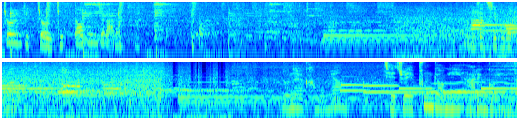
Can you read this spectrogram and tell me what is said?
쫄깃쫄깃 떡인 줄 알았다. 이제 집으로 돌아간다. 눈을 감으면 제주의 풍경이 아른거린다.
